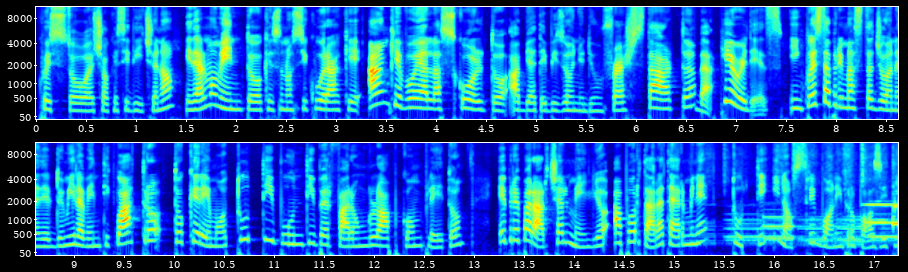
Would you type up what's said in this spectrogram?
questo è ciò che si dice, no? E dal momento che sono sicura che anche voi all'ascolto abbiate bisogno di un fresh start, beh, here it is. In questa prima stagione del 2024 toccheremo tutti i punti per fare un glow up completo e prepararci al meglio a portare a termine tutti i nostri buoni propositi.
